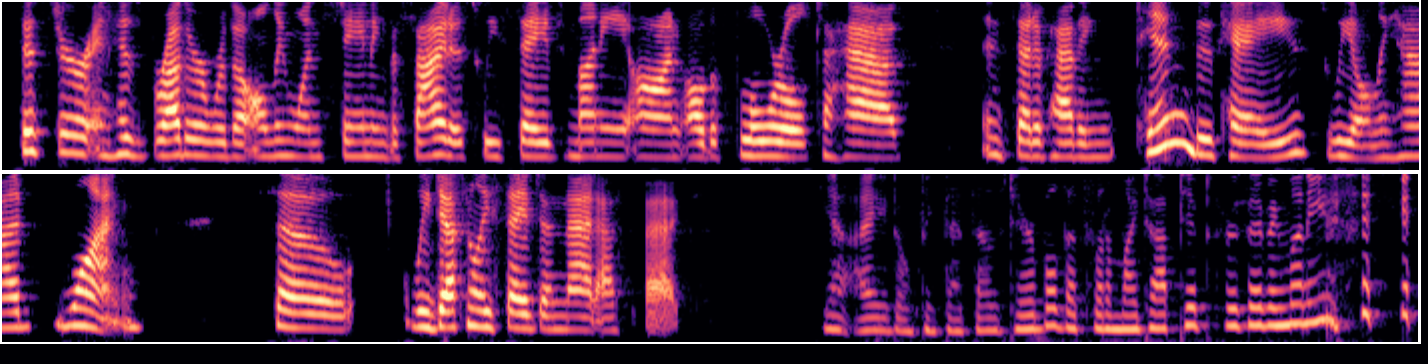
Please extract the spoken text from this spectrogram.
sister and his brother were the only ones standing beside us, we saved money on all the floral to have. Instead of having 10 bouquets, we only had one. So we definitely saved in that aspect. Yeah, I don't think that sounds terrible. That's one of my top tips for saving money.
